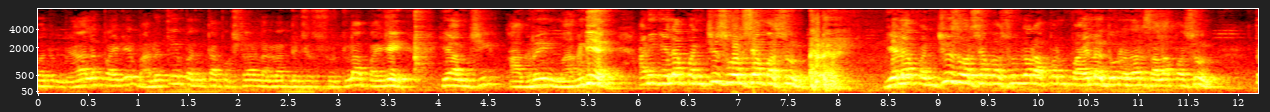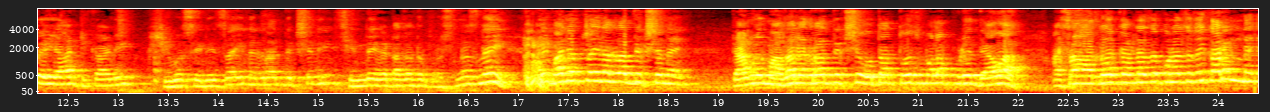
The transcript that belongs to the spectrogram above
पद मिळालं पाहिजे भारतीय जनता पक्षाला नगराध्यक्ष सुटला पाहिजे ही आमची आग्रही मागणी आहे. आणि गेल्या पंचवीस वर्षापासून गेल्या पंचवीस वर्षापासून जर आपण पाहिलं दोन हजार सालापासून तर या ठिकाणी शिवसेनेचाही नगराध्यक्ष नाही शिंदे गटाचा तर प्रश्नच नाही आणि भाजपचाही नगराध्यक्ष नाही. त्यामुळे माझा नगराध्यक्ष होता तोच मला पुढे द्यावा असा आग्रह करण्याचं कोणाचं काही कारण नाही.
